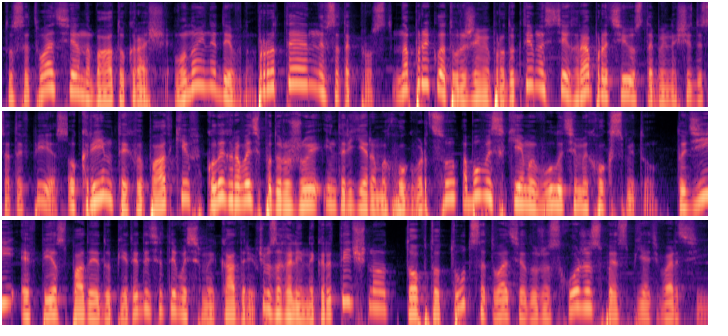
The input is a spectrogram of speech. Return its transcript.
то ситуація набагато краще. Воно і не дивно. Проте не все так просто. Наприклад, у режимі продуктивності гра працює у стабільних 60 FPS, окрім тих випадків, коли гравець подорожує інтер'єрами Хогвартсу або вузькими вулицями Хоксміту. Тоді FPS падає до 58 кадрів, що взагалі не критично, тобто тут ситуація дуже схожа з PS5 версії.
